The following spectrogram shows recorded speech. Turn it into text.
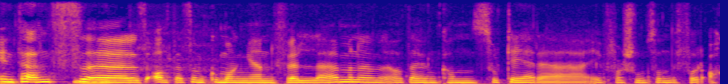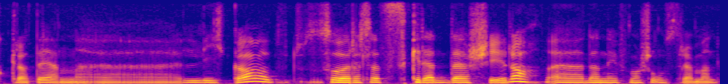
intens, eh, alt etter hvor mange en følger, men at en kan sortere informasjon sånn du får akkurat det en eh, liker. Så rett og slett skreddersy da, eh, den informasjonsstrømmen.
